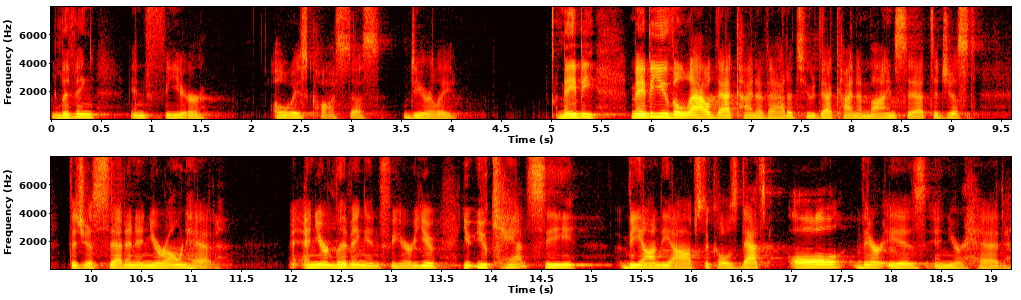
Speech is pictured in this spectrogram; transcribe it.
Living in fear always costs us dearly. Maybe, maybe you've allowed that kind of attitude, that kind of mindset to just, to just set in in your own head. And you're living in fear. You, you, you can't see beyond the obstacles. That's all there is in your head.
